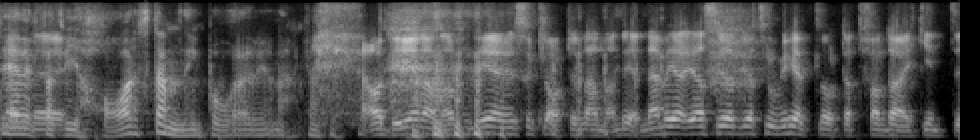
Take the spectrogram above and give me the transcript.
Det är väl för att vi har stämning på vår arena kanske? Ja, det är, en annan, det är såklart en annan del. Nej, men jag, alltså, jag, jag tror helt klart att van Dijk inte,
